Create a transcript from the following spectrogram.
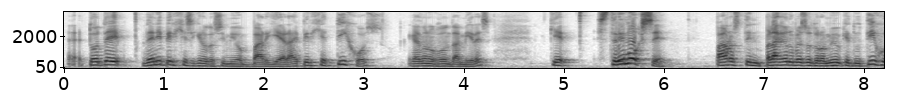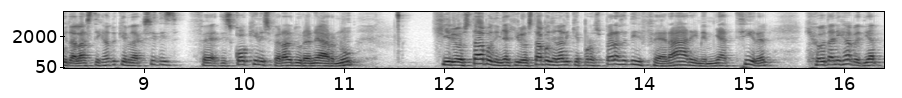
Ε, τότε δεν υπήρχε σε εκείνο το σημείο μπαριέρα, υπήρχε τείχος 180 μοίρες και στρίμωξε πάνω στην πλάκα του πεζοδρομίου και του τείχου τα λάστιχα του και μεταξύ της της κόκκινης Ferrari του Ρενέ Αρνού χιλιοστά από τη μια, χιλιοστά από την άλλη και προσπέρασε την Ferrari με μια Tyrrell και όταν είχα παιδιά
